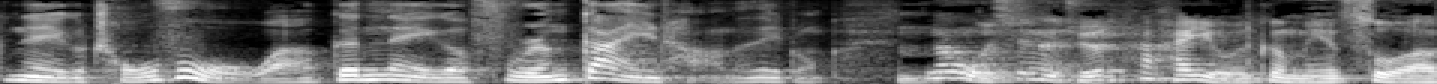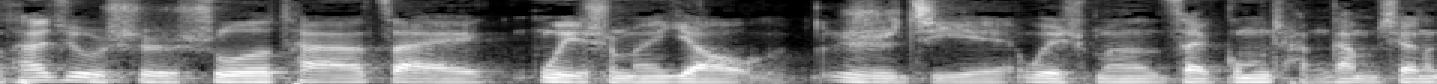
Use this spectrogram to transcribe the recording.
那个仇富，我要跟那个富人干一场的那种。那我现在觉得他还有一个没做，他就是说他在为什么要日结，为什么在工厂干不下来，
